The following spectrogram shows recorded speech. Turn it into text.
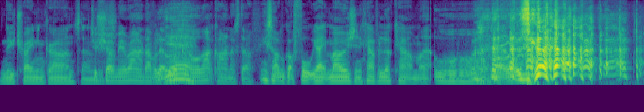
new training grounds. And Just show me around, have a little look Yeah. and all that kind of stuff. He's like, we've got 48 mowers, and you can have a look at. I'm like, ooh.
